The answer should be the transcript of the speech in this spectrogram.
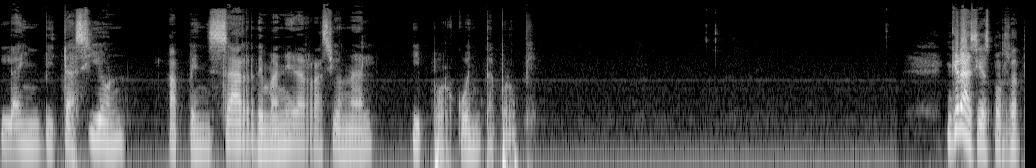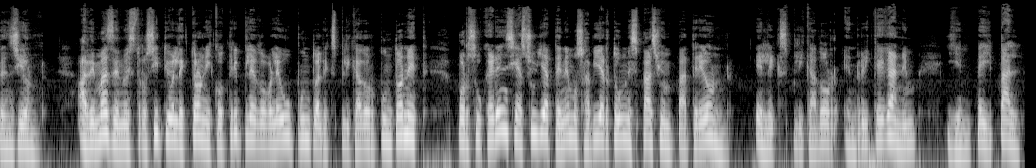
la invitación a pensar de manera racional y por cuenta propia. Gracias por su atención. Además de nuestro sitio electrónico www.alexplicador.net, por sugerencia suya tenemos abierto un espacio en Patreon, el explicador Enrique Ganem, y en PayPal,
